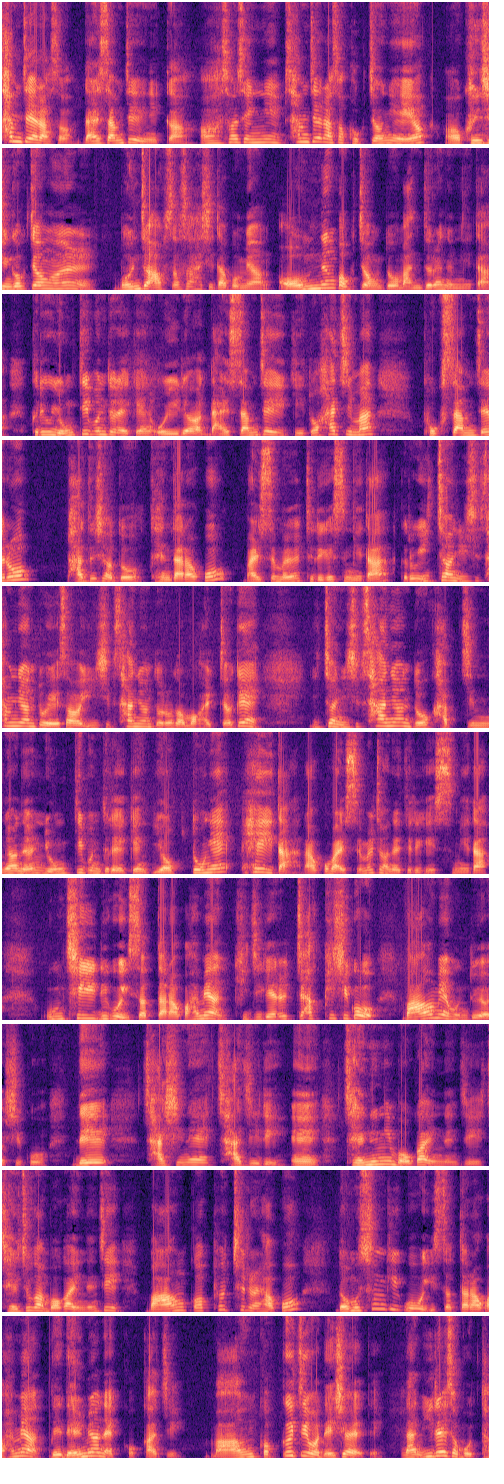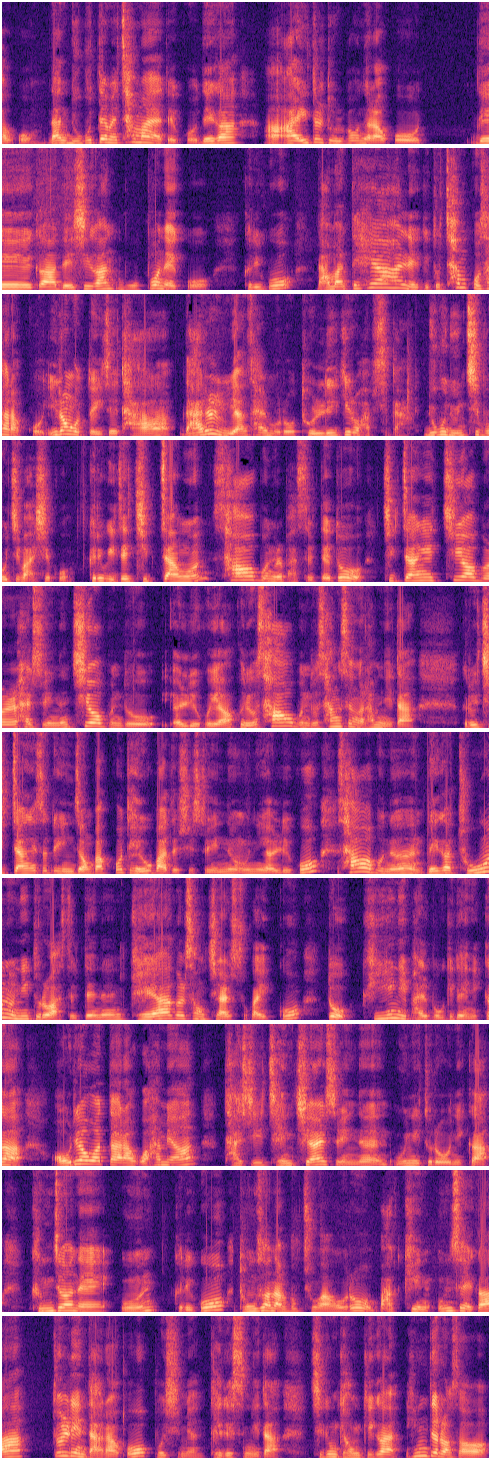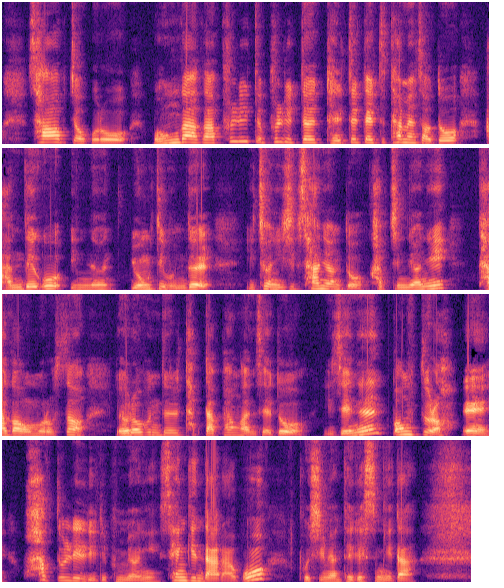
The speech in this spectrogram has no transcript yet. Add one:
삼재라서 날삼재이니까 아 선생님 삼재라서 걱정이에요. 어, 근심 걱정을 먼저 앞서서 하시다 보면 없는 걱정도 만들어냅니다. 그리고 용띠분들에겐 오히려 날삼재이기도 하지만 복삼재로 받으셔도 된다라고 말씀을 드리겠습니다. 그리고 2023년도에서 24년도로 넘어갈 적에 2024년도 갑진년은 용띠분들에겐 역동의 해이다 라고 말씀을 전해드리겠습니다. 움츠리고 있었다라고 하면 기지개를 쫙 피시고 마음의 문도 여시고 내 자신의 자질이, 예, 재능이 뭐가 있는지, 재주가 뭐가 있는지 마음껏 표출을 하고 너무 숨기고 있었다라고 하면 내 내면의 것까지 마음껏 끄집어 내셔야 돼. 난 이래서 못하고, 난 누구 때문에 참아야 되고, 내가 아, 아이들 돌보느라고 내가 내 시간 못 보내고, 그리고 남한테 해야 할 얘기도 참고 살았고 이런 것도 이제 다 나를 위한 삶으로 돌리기로 합시다. 누구 눈치 보지 마시고 그리고 이제 직장운, 사업운을 봤을 때도 직장에 취업을 할 수 있는 취업운도 열리고요. 그리고 사업운도 상승을 합니다. 그리고 직장에서도 인정받고 대우받으실 수 있는 운이 열리고 사업운은 내가 좋은 운이 들어왔을 때는 계약을 성취할 수가 있고 또 귀인이 발복이 되니까 어려웠다라고 하면 다시 쟁취할 수 있는 운이 들어오니까 금전의 운 그리고 동서남북 중앙으로 막힌 운세가 뚫린다라고 보시면 되겠습니다. 지금 경기가 힘들어서 사업적으로 뭔가가 풀릴 듯 풀릴 듯 될 듯 될 듯 하면서도 안 되고 있는 용띠분들 2024년도 갑진년이 다가옴으로써 여러분들 답답한 관세도 이제는 뻥 뚫어, 예, 확 뚫릴 일이 분명히 생긴다라고 보시면 되겠습니다.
